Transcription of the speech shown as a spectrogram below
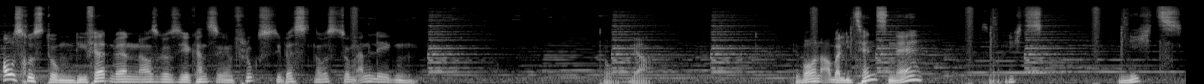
Ausrüstung. Die Gefährten werden ausgerüstet. Hier kannst du den Flux die besten Rüstungen anlegen. So, ja. Wir brauchen aber Lizenzen, ne? So, nichts. Nichts.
